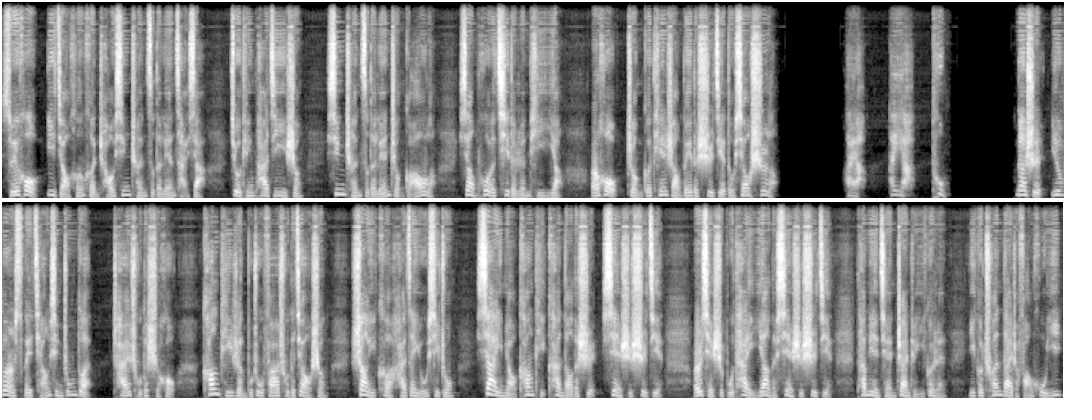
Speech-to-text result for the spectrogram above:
随后一脚狠狠朝星辰子的脸踩下，就听啪叽一声，星辰子的脸整个凹了，像破了气的人皮一样，而后整个天上杯的世界都消失了。哎呀，哎呀，那是 Universe 被强行中断。拆除的时候，康体忍不住发出的叫声。上一刻还在游戏中，下一秒康体看到的是现实世界，而且是不太一样的现实世界。他面前站着一个人，一个穿戴着防护衣、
